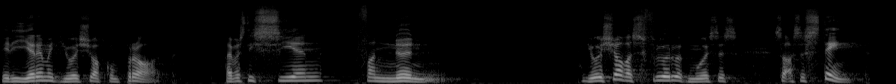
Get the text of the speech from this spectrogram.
het die Here met Joshua kom praat. Hy was die seun van Nun. Joshua was vroeër ook Moses se assistent.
